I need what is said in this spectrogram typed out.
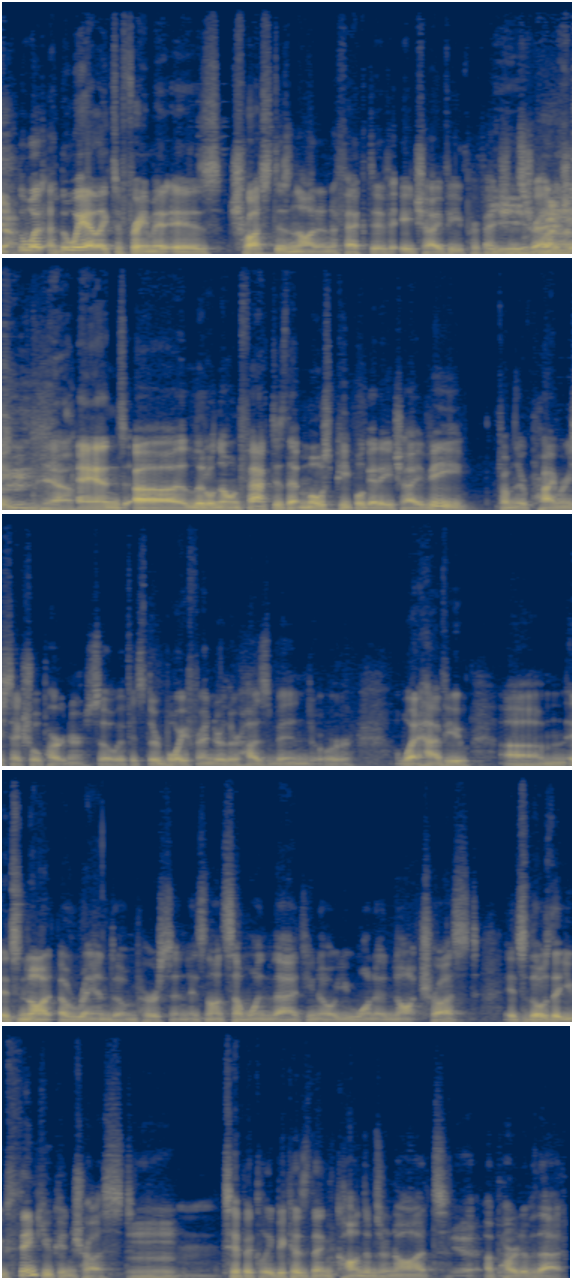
yeah. The, what, the way I like to frame it is trust is not an effective HIV prevention strategy. Yeah. And uh, little known fact is that most people get HIV from their primary sexual partner. So if it's their boyfriend or their husband or what have you, um, it's not a random person. It's not someone that you know you want to not trust. It's those that you think you can trust, typically, because then condoms are not a part of that.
